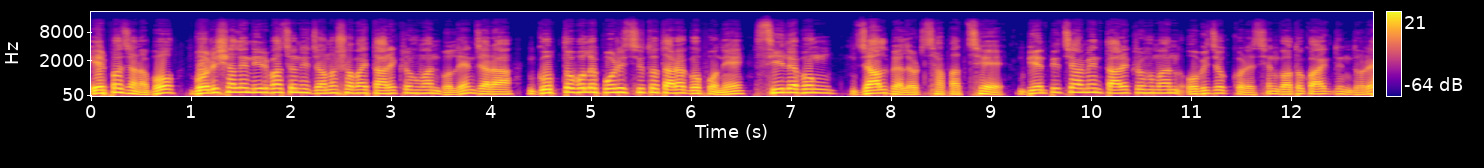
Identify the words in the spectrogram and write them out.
এরপর জানাব বরিশালে নির্বাচনী জনসভায় তারেক রহমান বললেন, যারা গুপ্ত বলে পরিচিত, তারা গোপনে সিল এবং জাল ব্যালট ছাপাচ্ছে। বিএনপি চেয়ারম্যান তারেক রহমান অভিযোগ করেছেন, গত কয়েকদিন ধরে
